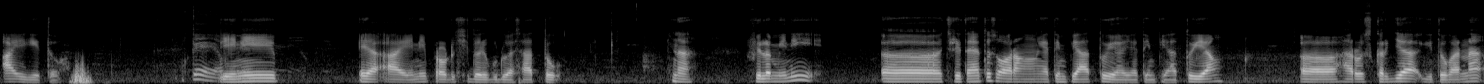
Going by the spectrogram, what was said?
Ai gitu. Oke. oke. Ini ya Ai ini produksi 2021. Nah, film ini eh ceritanya tuh seorang yatim piatu ya, yatim piatu yang eh harus kerja gitu karena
